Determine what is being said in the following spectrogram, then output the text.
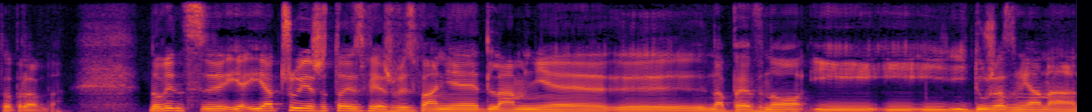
to prawda. No więc y, ja, ja, czuję, że to jest, wiesz, wyzwanie dla mnie yy, na pewno i, i, i, duża zmiana.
